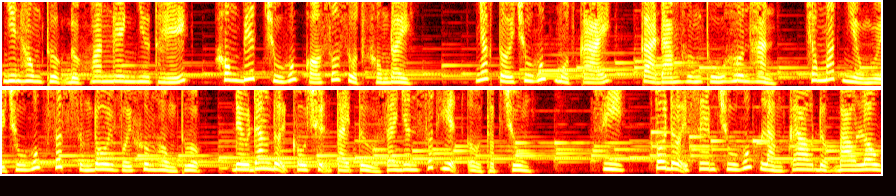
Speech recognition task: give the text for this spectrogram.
Nhìn Hồng Thược được hoan nghênh như thế, không biết Chu Húc có sốt ruột không đây. Nhắc tới Chu Húc một cái, cả đám hứng thú hơn hẳn, trong mắt nhiều người Chu Húc rất xứng đôi với Khương Hồng Thược, đều đang đợi câu chuyện tài tử gia nhân xuất hiện ở thập trung. Gì, tôi đợi xem Chu Húc làm cao được bao lâu,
